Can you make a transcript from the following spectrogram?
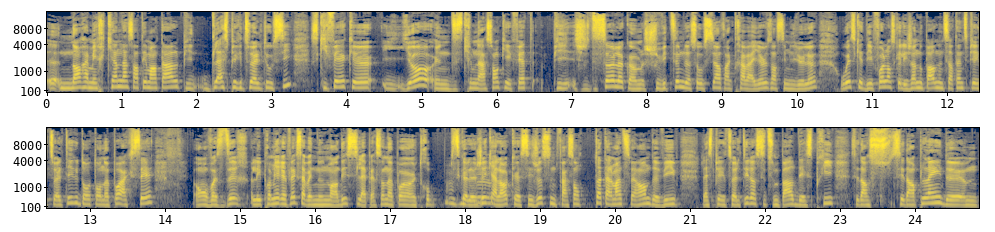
euh, nord-américaine de la santé mentale puis de la spiritualité aussi. Ce qui fait que il y a une discrimination qui est faite puis je dis ça là comme je suis victime de ça aussi en tant que travailleuse dans ces milieux-là où est-ce que des fois lorsque les gens nous parlent d'une certaine spiritualité dont on n'a pas accès on va se dire les premiers réflexes ça va être de nous demander si la personne n'a pas un trouble Mhm. psychologique alors que c'est juste une façon totalement différente de vivre la spiritualité. Là si tu me parles d'esprit c'est dans c'est dans plein de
